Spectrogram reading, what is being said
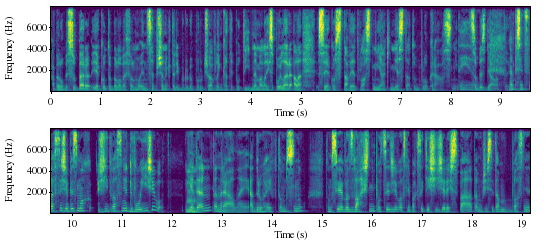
a bylo by super, jako to bylo ve filmu Inception, který budu doporučovat v linka typu týdne, malý spoiler, ale si jako stavět vlastní nějaký města, to by bylo krásný. Co bys dělal ty? No představ si, že bys mohl žít vlastně dvojí život. Hmm. Jeden, ten reálný, a druhý v tom snu. To musí být zvláštní pocit, že vlastně pak se těšíš, že jdeš spát a můžeš si tam vlastně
